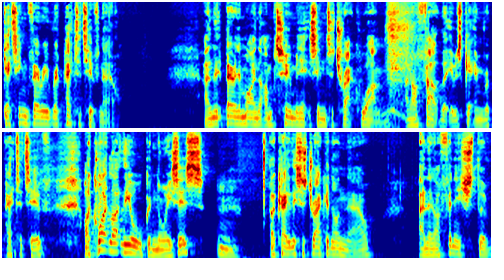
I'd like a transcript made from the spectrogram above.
getting very repetitive now. And bearing in mind that I'm two minutes into track one, and I felt that it was getting repetitive. I quite like the organ noises. Okay, this is dragging on now, and then I finished the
